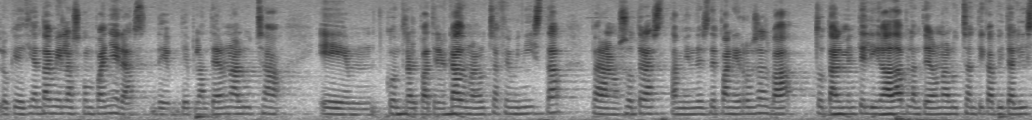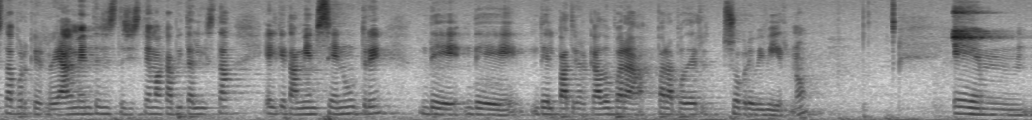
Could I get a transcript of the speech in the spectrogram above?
lo que decían también las compañeras, de plantear una lucha Em, contra el patriarcado, una lucha feminista, para nosotras también desde Pan y Rosas va totalmente ligada a plantear una lucha anticapitalista porque realmente es este sistema capitalista el que también se nutre del patriarcado para, poder sobrevivir. ¿no? Em,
